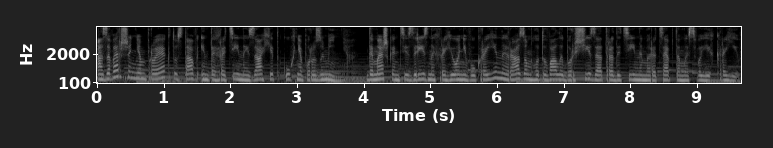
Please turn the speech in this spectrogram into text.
А завершенням проекту став інтеграційний захід Кухня порозуміння, де мешканці з різних регіонів України разом готували борщі за традиційними рецептами своїх країв.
